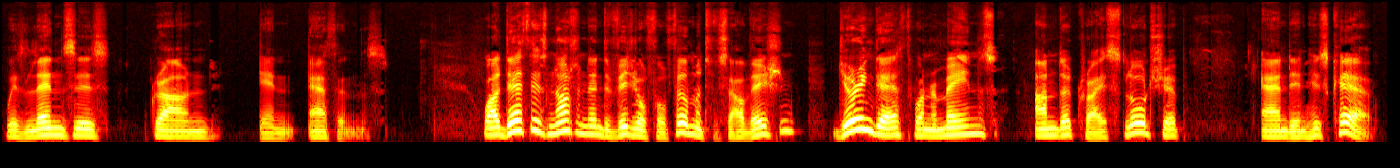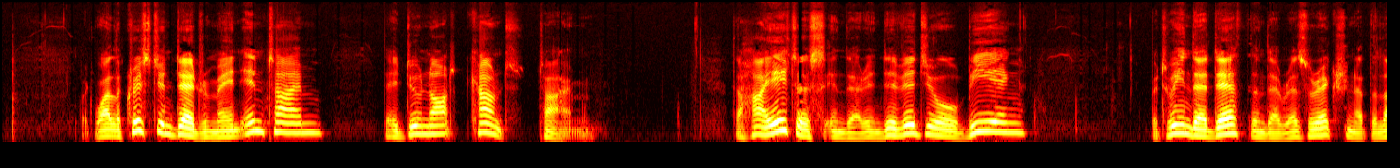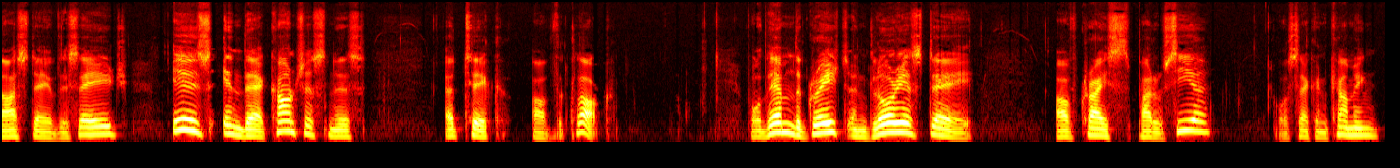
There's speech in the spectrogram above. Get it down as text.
with lenses ground in Athens. While death is not an individual fulfillment of salvation, during death one remains under Christ's lordship and in his care. But while the Christian dead remain in time, they do not count time. The hiatus in their individual being between their death and their resurrection at the last day of this age is in their consciousness a tick of the clock. For them, the great and glorious day of Christ's parousia, or second coming,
